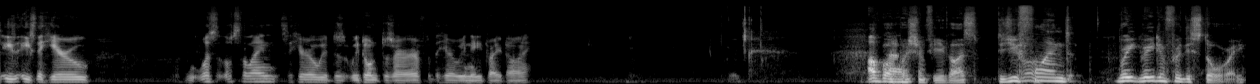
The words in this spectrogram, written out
He's, he's the hero. What's what's the line? It's the hero we des- we don't deserve, but the hero we need right now. I've got a Um, question for you guys. Did you oh. find re- reading through this story?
